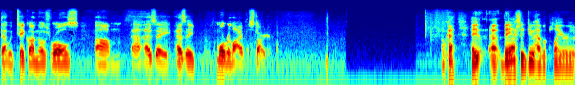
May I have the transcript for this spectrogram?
that would take on those roles um, uh, as a as a more reliable starter. Okay. Hey, uh, they actually do have a player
